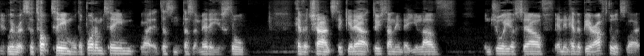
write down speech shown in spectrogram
Yeah. whether it's the top team or the bottom team, like it doesn't doesn't matter. You still have a chance to get out, do something that you love, enjoy yourself, and then have a beer afterwards. Like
